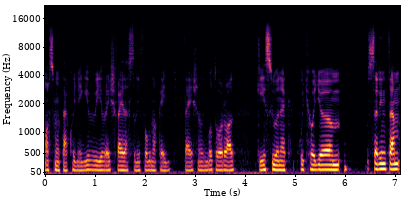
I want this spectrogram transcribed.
Azt mondták, hogy még jövő évre is fejleszteni fognak egy teljesen új motorral, készülnek, úgyhogy szerintem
